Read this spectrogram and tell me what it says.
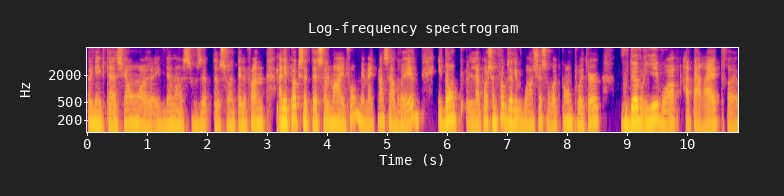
une invitation. Euh, évidemment, si vous êtes sur un téléphone, à l'époque, c'était seulement iPhone, mais maintenant, c'est Android. Et donc, la prochaine fois que vous allez vous brancher sur votre compte Twitter, vous devriez voir apparaître euh,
